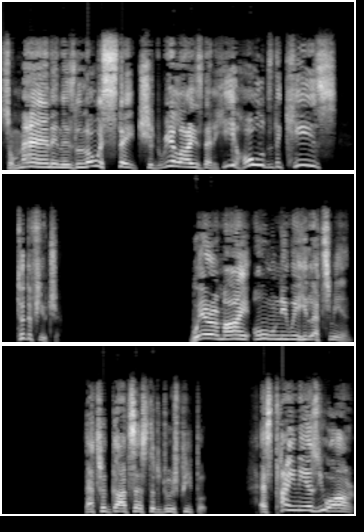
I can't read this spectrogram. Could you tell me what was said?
So man in his lowest state should realize that he holds the keys to the future. Where am I? Only where he lets me in. That's what God says to the Jewish people. As tiny as you are,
